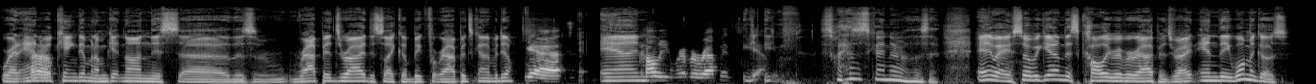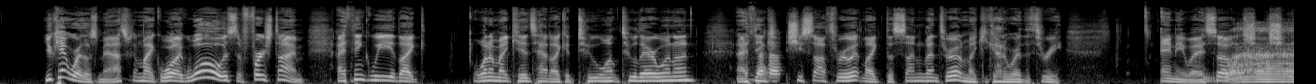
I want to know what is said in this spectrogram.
We're at Animal Uh-huh. Kingdom, and I'm getting on this uh, this rapids ride. It's like a Bigfoot Rapids kind of a deal. Yeah, And Kali River Rapids. Yeah. Yeah. So how does this guy know? Listen. Anyway, so we get on this Kali River Rapids, right? And the woman goes, "You can't wear those masks." I'm like, "We're like, whoa! It's the first time." I think we like one of my kids had like a two one two layer one on, and I think Uh-huh. she saw through it. Like the sun went through it. I'm like, "You got to wear the three. Anyway, so she, she,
